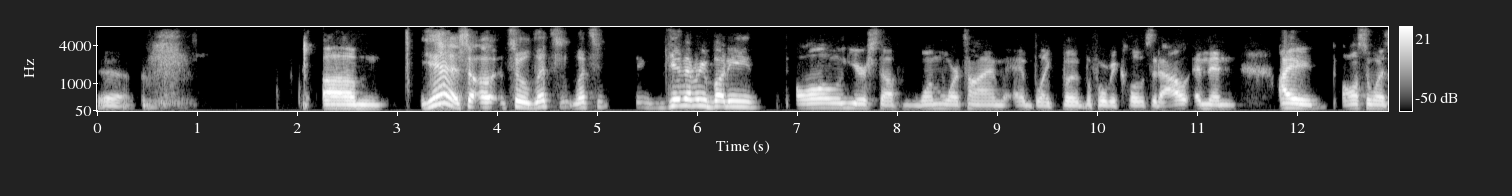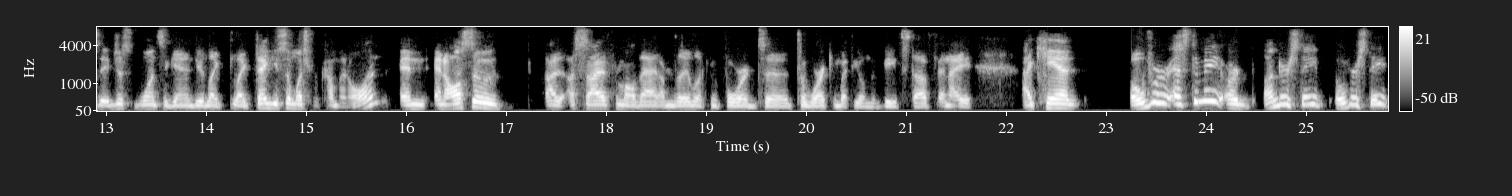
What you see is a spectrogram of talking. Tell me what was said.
yeah. Um. Yeah. So uh, so let's let's give everybody all your stuff one more time, and, like b- before we close it out, and then I also want to say just once again, dude, like like thank you so much for coming on, and and also. Uh, aside from all that, I'm really looking forward to to working with you on the beat stuff, and I I can't overestimate or understate overstate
